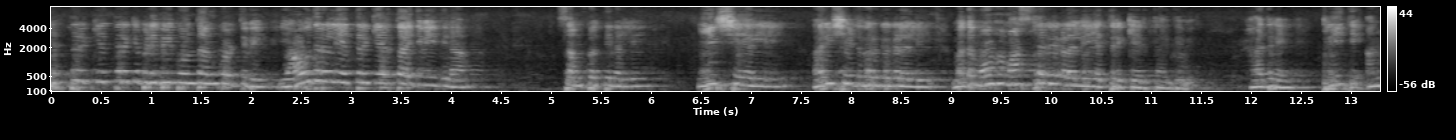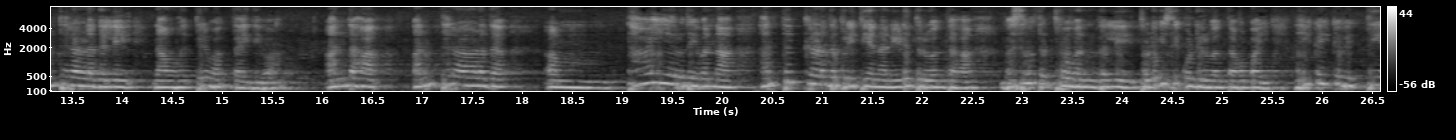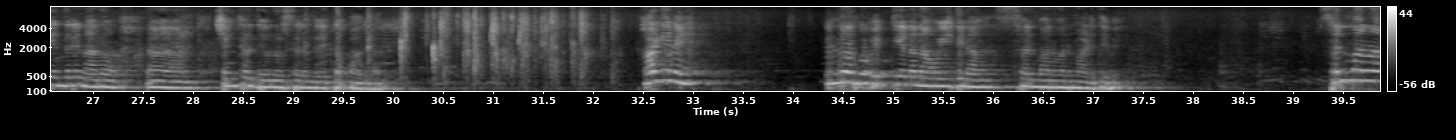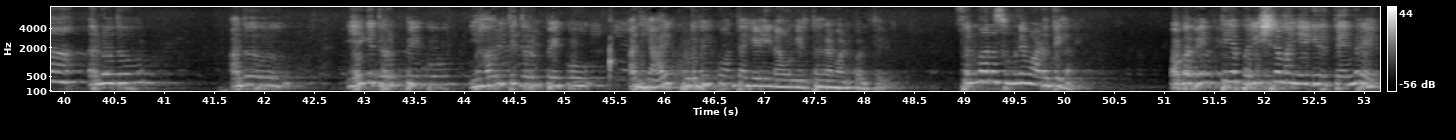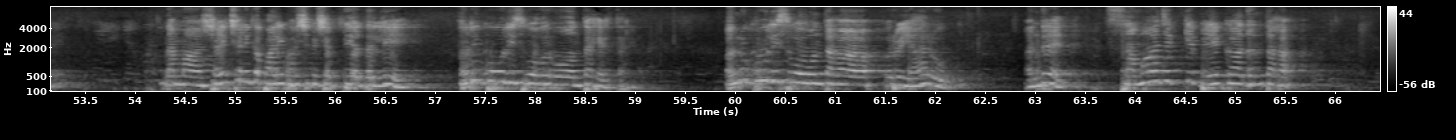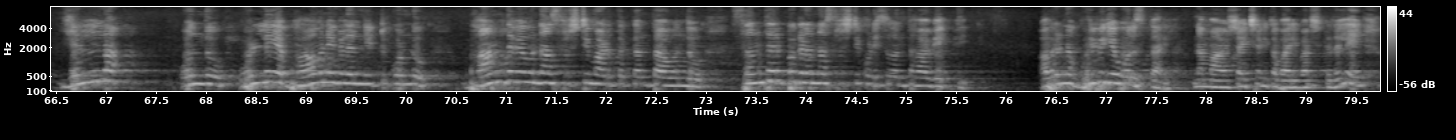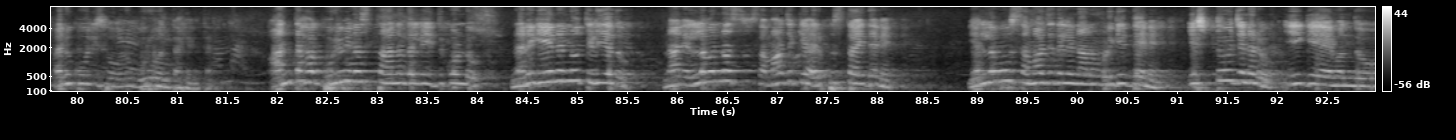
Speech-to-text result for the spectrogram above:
ಎತ್ತರಕ್ಕೆ ಎತ್ತರಕ್ಕೆ ಬೆಳಿಬೇಕು ಅಂತ ಅನ್ಕೊಳ್ತೀವಿ. ಯಾವುದರಲ್ಲಿ ಎತ್ತರಕ್ಕೆ ಏರ್ತಾ ಇದ್ದೀವಿ ಈ ದಿನ? ಸಂಪತ್ತಿನಲ್ಲಿ ಈರ್ಷೆಯಲ್ಲಿ ಹರಿಷಡ್ ವರ್ಗಗಳಲ್ಲಿ, ಮದಮೋಹ ಮಾಸ್ತರ್ಯಗಳಲ್ಲಿ ಎತ್ತರಕ್ಕೆ ಇರ್ತಾ ಇದ್ದೀವಿ. ಆದರೆ ಪ್ರೀತಿ ಅಂತರಾಳದಲ್ಲಿ ನಾವು ಹತ್ತಿರವಾಗ್ತಾ ಇದ್ದೀವ? ಅಂತಹ ಅಂತರಾಳದ ತಾಯಿಯ ಹೃದಯವನ್ನ ಅಂತಃಕರಣದ ಪ್ರೀತಿಯನ್ನ ನೀಡುತ್ತಿರುವಂತಹ ಬಸವ ತತ್ವವನದಲ್ಲಿ ತೊಡಗಿಸಿಕೊಂಡಿರುವಂತಹ ಒಬ್ಬ ಏಕೈಕ ವ್ಯಕ್ತಿ ಎಂದರೆ ನಾನು ಶಂಕರ ದೇವನೂರ್ ಸರ್ ಅಂದ್ರೆ ತಪ್ಪಾಗಲ್ಲ. ಹಾಗೇನೆ ಇನ್ನೊಬ್ಬ ವ್ಯಕ್ತಿಯನ್ನ ನಾವು ಈ ದಿನ ಸನ್ಮಾನವನ್ನು ಮಾಡಿದ್ದೇವೆ. ಸನ್ಮಾನ ಅನ್ನೋದು ಅದು ಹೇಗೆ ದೊರಕಬೇಕು, ಯಾವ ರೀತಿ ದೊರಕಬೇಕು, ಅದು ಯಾರಿಗೆ ಕೊಡಬೇಕು ಅಂತ ಹೇಳಿ ನಾವು ನಿರ್ಧಾರ ಮಾಡ್ಕೊಳ್ತೇವೆ. ಸನ್ಮಾನ ಸುಮ್ಮನೆ ಮಾಡೋದಿಲ್ಲ. ಒಬ್ಬ ವ್ಯಕ್ತಿಯ ಪರಿಶ್ರಮ ಹೇಗಿರುತ್ತೆ ಅಂದ್ರೆ, ನಮ್ಮ ಶೈಕ್ಷಣಿಕ ಪಾರಿಭಾಷಿಕ ಶಕ್ತಿಯದಲ್ಲಿ ಅನುಕೂಲಿಸುವವರು ಅಂತ ಹೇಳ್ತಾರೆ. ಅನುಕೂಲಿಸುವಂತಹವರು ಯಾರು ಅಂದ್ರೆ, ಸಮಾಜಕ್ಕೆ ಬೇಕಾದಂತಹ ಎಲ್ಲ ಒಂದು ಒಳ್ಳೆಯ ಭಾವನೆಗಳನ್ನಿಟ್ಟುಕೊಂಡು ಬಾಂಧವ್ಯವನ್ನ ಸೃಷ್ಟಿ ಮಾಡತಕ್ಕಂತ ಒಂದು ಸಂದರ್ಭಗಳನ್ನ ಸೃಷ್ಟಿಕೊಡಿಸುವಂತಹ ವ್ಯಕ್ತಿ. ಅವರನ್ನ ಗುರುವಿಗೆ ಹೋಲಿಸ್ತಾರೆ. ನಮ್ಮ ಶೈಕ್ಷಣಿಕ ಪಾರಿಭಾಷಿಕದಲ್ಲಿ ಅನುಕೂಲಿಸುವವರು ಗುರು ಅಂತ ಹೇಳ್ತಾರೆ. ಅಂತಹ ಗುರುವಿನ ಸ್ಥಾನದಲ್ಲಿ ಇದ್ದುಕೊಂಡು ನನಗೇನನ್ನೂ ತಿಳಿಯದು, ನಾನೆಲ್ಲವನ್ನ ಸಮಾಜಕ್ಕೆ ಅರ್ಪಿಸ್ತಾ ಇದ್ದೇನೆ, ಎಲ್ಲವೂ ಸಮಾಜದಲ್ಲಿ ನಾನು ಮುಳುಗಿದ್ದೇನೆ. ಎಷ್ಟೋ ಜನರು ಹೀಗೆ ಒಂದು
